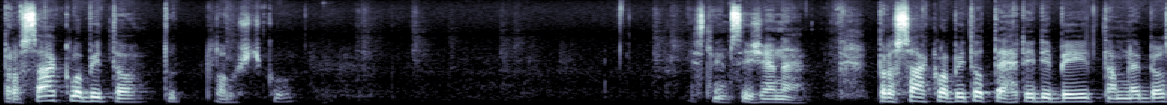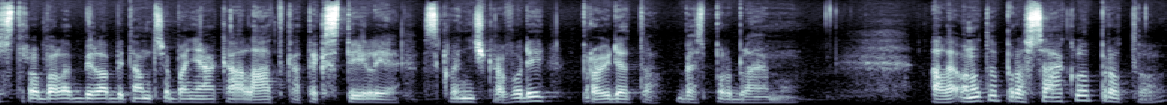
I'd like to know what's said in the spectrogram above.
prosáklo by to tu tloušťku? Myslím si, že ne. Prosáklo by to tehdy, kdyby tam nebyl strop, ale byla by tam třeba nějaká látka, textilie, sklenička vody, projde to bez problému. Ale ono to prosáklo proto,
